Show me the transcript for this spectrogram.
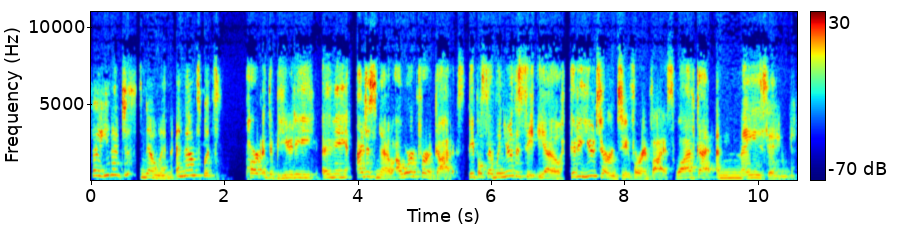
So, you know, just knowing, and that's what's part of the beauty. I mean, I just know I work for a goddess. People say, when you're the CEO, who do you turn to for advice? Well, I've got amazing,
